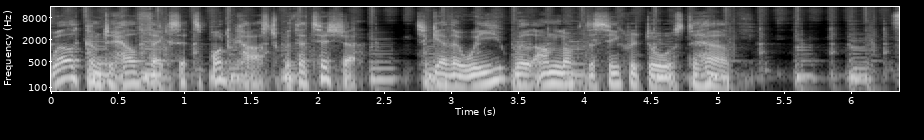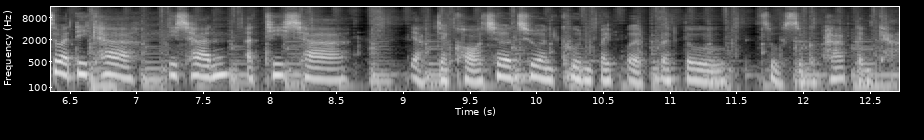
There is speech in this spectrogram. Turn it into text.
Welcome to Health Exits podcast with Atisha. Together we will unlock the secret doors to health. สวัสดีค่ะ ดิฉันอธิชา อยากจะขอเชิญชวนคุณไปเปิดประตูสู่สุขภาพกันค่ะ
